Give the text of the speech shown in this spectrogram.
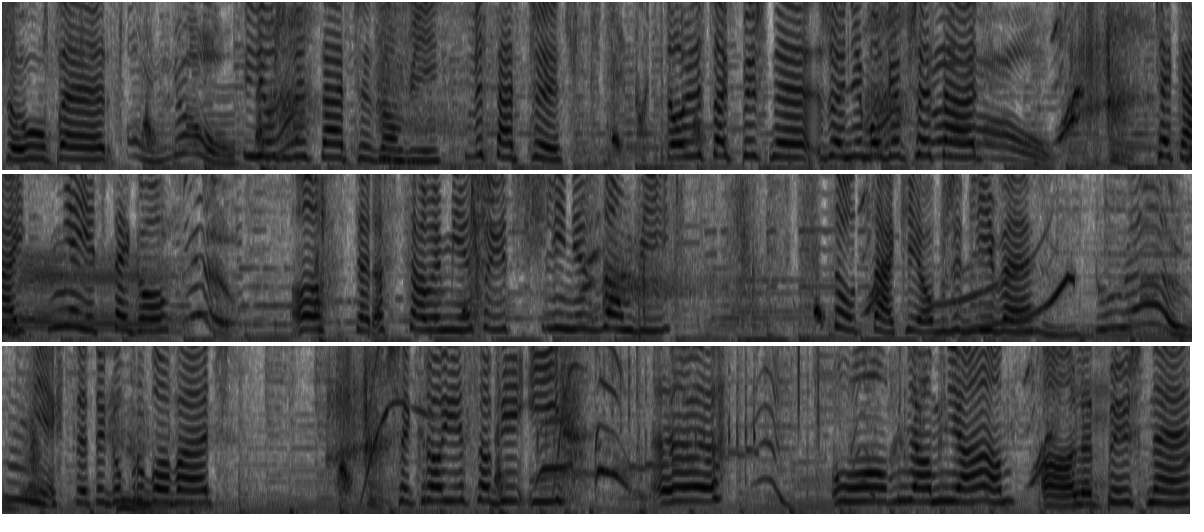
Super. Oh no! Już wystarczy, zombie. Wystarczy. To jest tak pyszne, że nie mogę przestać. Czekaj, nie jedz tego. O, teraz całe mięso jest w ślinie zombie. To takie obrzydliwe. Nie chcę tego próbować. Przekroję sobie i... E, o, miam, miam, ale pyszne.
